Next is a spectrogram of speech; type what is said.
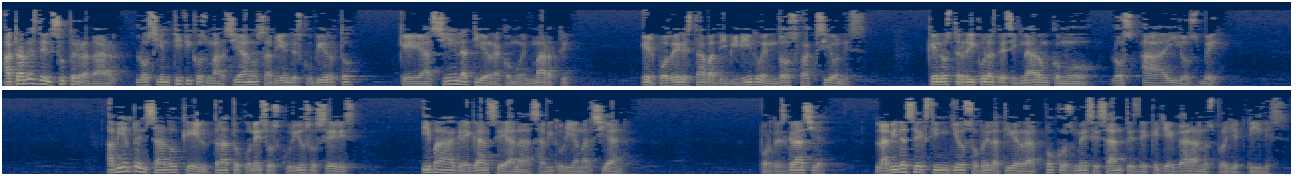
A través del superradar, los científicos marcianos habían descubierto que, así en la Tierra como en Marte, el poder estaba dividido en dos facciones, que los terrícolas designaron como los A y los B. Habían pensado que el trato con esos curiosos seres iba a agregarse a la sabiduría marciana. Por desgracia, la vida se extinguió sobre la Tierra pocos meses antes de que llegaran los proyectiles.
